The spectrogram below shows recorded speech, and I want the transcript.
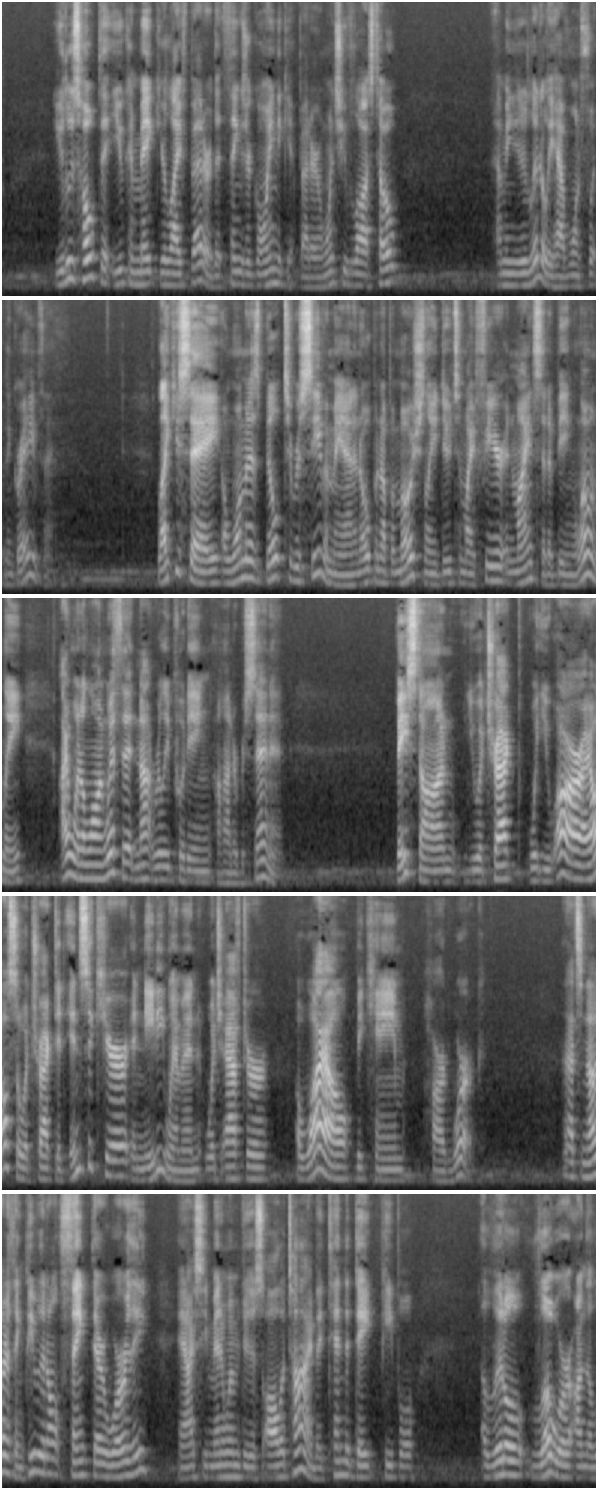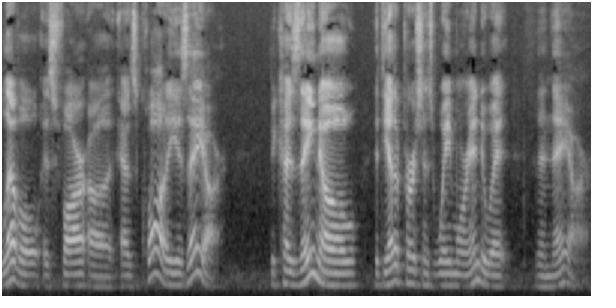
you lose hope that you can make your life better, that things are going to get better. And once you've lost hope, I mean, you literally have one foot in the grave then. Like you say, a woman is built to receive a man and open up emotionally due to my fear and mindset of being lonely. I went along with it, not really putting 100% in. Based on you attract what you are, I also attracted insecure and needy women, which after a while became hard work. That's another thing. People that don't think they're worthy, and I see men and women do this all the time, they tend to date people a little lower on the level as far uh, as quality as they are because they know that the other person is way more into it than they are.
